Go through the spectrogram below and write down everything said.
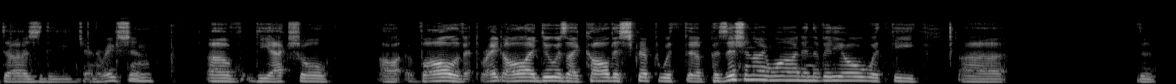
does the generation of the actual uh, of all of it right? All I do is I call this script with the position I want in the video with the uh the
